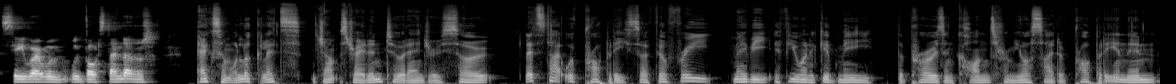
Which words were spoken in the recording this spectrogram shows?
see where we, we both stand on it. Excellent. Well, look, let's jump straight into it, Andrew. So let's start with property. So feel free, maybe if you want to give me the pros and cons from your side of property, and then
